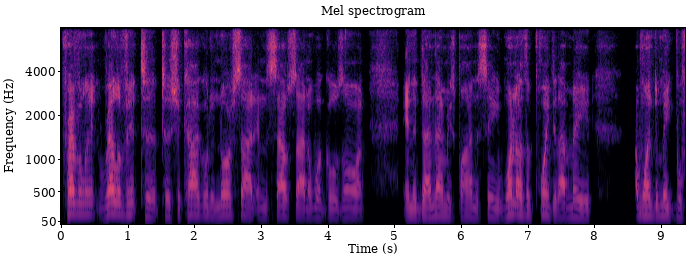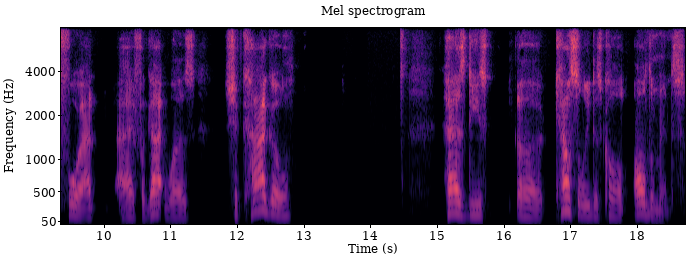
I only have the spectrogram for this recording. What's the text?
prevalent, relevant to, to Chicago, the North Side and the South Side, and what goes on and the dynamics behind the scene. One other point that I made, I wanted to make before I I forgot was Chicago has these uh, council leaders called aldermans,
